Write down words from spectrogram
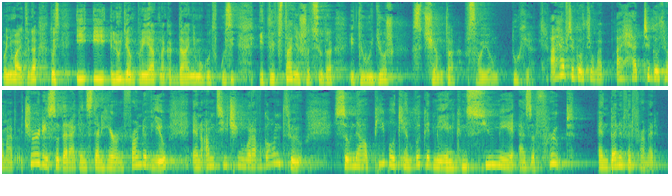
понимаете, да? То есть и, и людям приятно, когда они могут вкусить, и ты встанешь отсюда, и ты уйдешь с чем-то в своем духе. And benefit from it.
